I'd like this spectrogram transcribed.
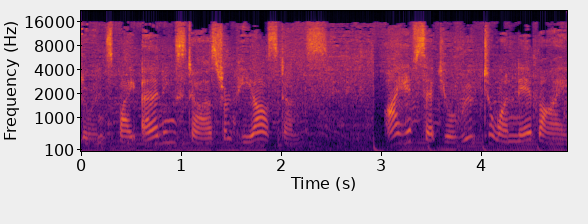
Influence by earning stars from PR stunts. I have set your route to one nearby.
